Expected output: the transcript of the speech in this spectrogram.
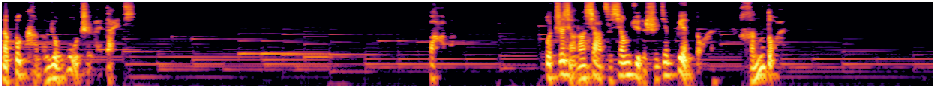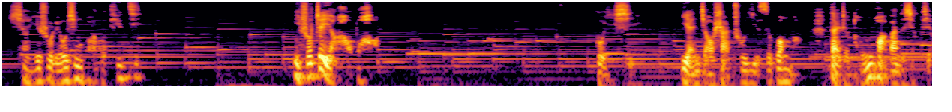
那不可能用物质来代替。爸爸，我只想让下次相聚的时间变短，很短，像一束流星划过天际。你说这样好不好？顾以西，眼角闪出一丝光芒，带着童话般的想象。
